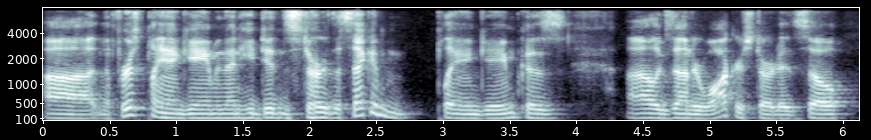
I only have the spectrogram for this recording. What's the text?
uh, in the first playing game, and then he didn't start the second playing game because Alexander Walker started. So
